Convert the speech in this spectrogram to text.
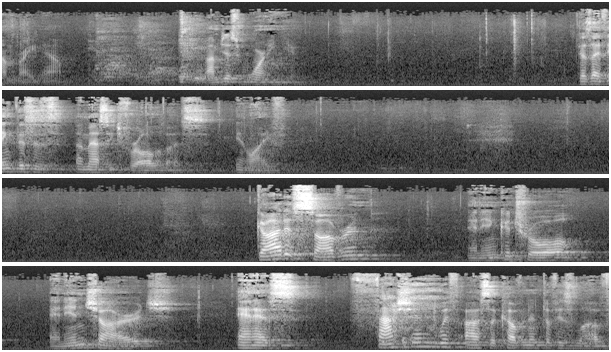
am right now. I'm just warning you. Because I think this is a message for all of us in life. God is sovereign and in control and in charge and has fashioned with us a covenant of his love.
